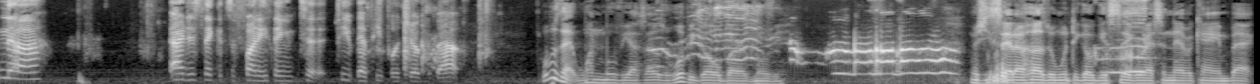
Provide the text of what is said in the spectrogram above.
nah. I just think it's a funny thing to pe- that people joke about. what was that one movie I saw? It was a Whoopi Goldberg movie when she said her husband went to go get cigarettes and never came back.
